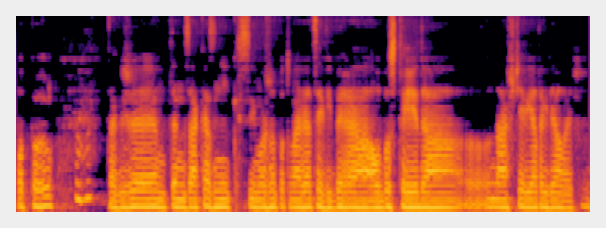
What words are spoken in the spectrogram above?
podporu, uh-huh. takže ten zákazník si možno potom aj viacej vyberá alebo strieda e, návštevy a tak ďalej. Čiže...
